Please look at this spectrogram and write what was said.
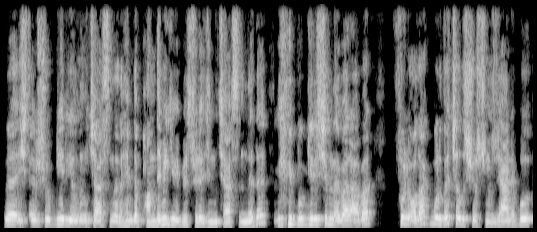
Ve işte şu bir yılın içerisinde de hem de pandemi gibi bir sürecin içerisinde de bu girişimle beraber full odak burada çalışıyorsunuz. Yani bu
